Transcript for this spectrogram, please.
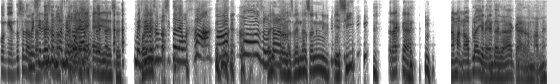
poniéndose las ¿Me sirves un vasito de agua? ¿Me sirves un vasito de agua? Oye, pero las vendas son en mi piecito. Traca. Una manopla y vendas. Acá, no mames.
